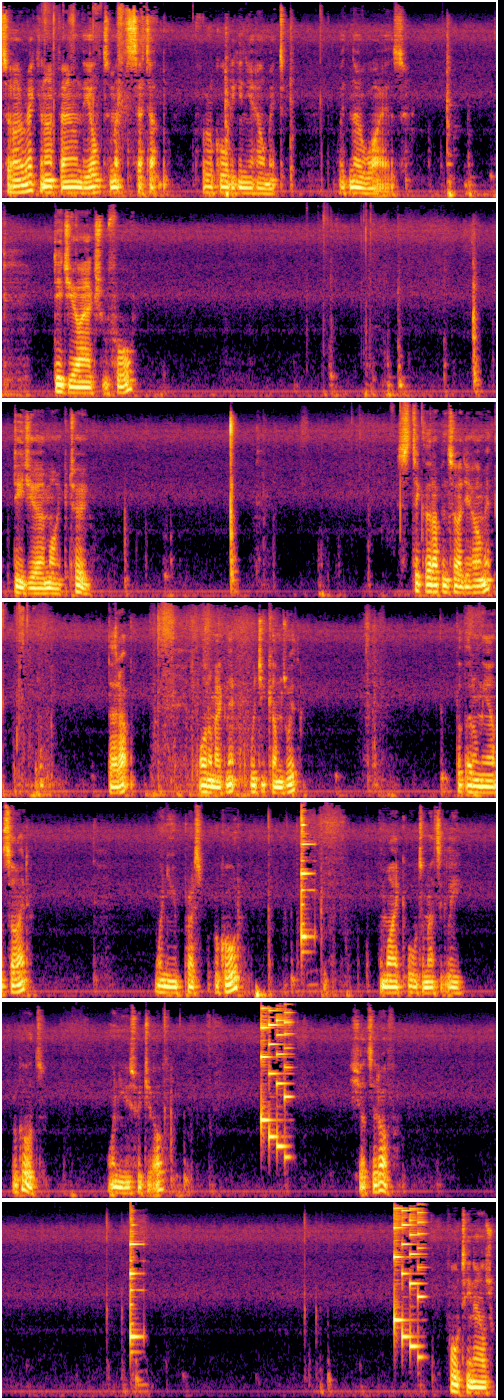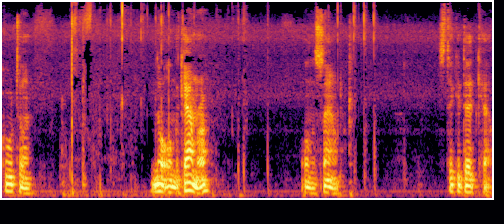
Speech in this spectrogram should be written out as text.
So I reckon I found the ultimate setup for recording in your helmet with no wires. DJI Action 4 DJI Mic 2 Stick that up inside your helmet. That up. On a magnet which it comes with put that on the outside. When you press record, the mic automatically records. When you switch it off, shuts it off. Fourteen hours record time. Not on the camera, on the sound. Stick a dead cat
